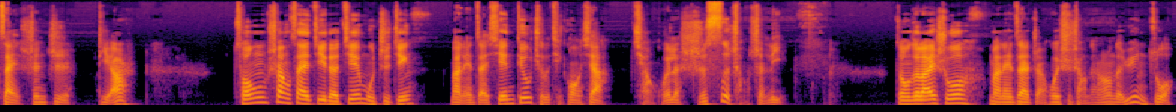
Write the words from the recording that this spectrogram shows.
再升至第二。从上赛季的揭幕至今，曼联在先丢球的情况下抢回了十四场胜利。总的来说，曼联在转会市场上的运作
